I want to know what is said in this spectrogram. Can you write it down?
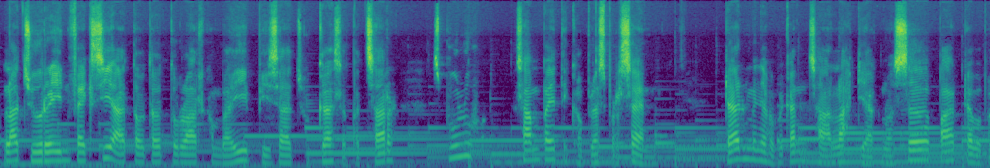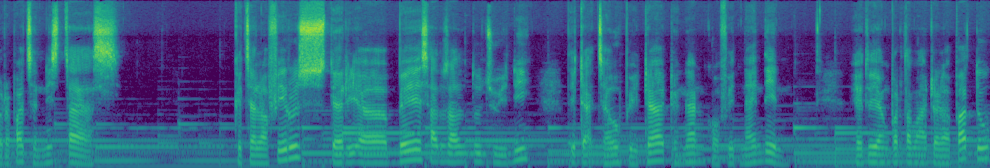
Laju reinfeksi atau tertular kembali bisa juga sebesar 10 sampai 13 persen dan menyebabkan salah diagnose pada beberapa jenis tes. Gejala virus dari eh, B117 ini tidak jauh beda dengan COVID-19, yaitu yang pertama adalah batuk,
